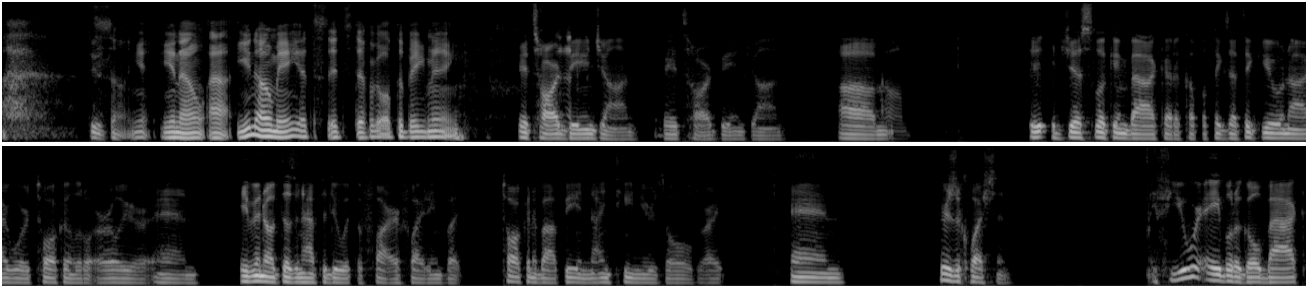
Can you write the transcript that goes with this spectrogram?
Dude. so you, you know, uh, you know me. It's it's difficult to be me. It's hard being John. It's hard being John. Um, it, it- just looking back at a couple things, I think you and I were talking a little earlier, and even though it doesn't have to do with the firefighting, but talking about being 19 years old, right? And here's a question: If you were able to go back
